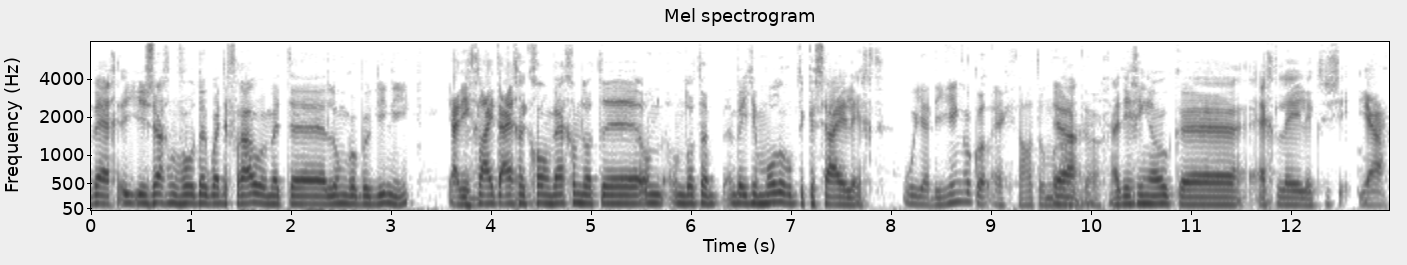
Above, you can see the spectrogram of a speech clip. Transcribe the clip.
weg. Je zag bijvoorbeeld ook bij de vrouwen met de Longo Borghini. Ja, die glijdt eigenlijk gewoon weg omdat, uh, om, omdat er een beetje modder op de kasseien ligt. Oeh ja, die ging ook wel echt hard om ja, ja, die ging ook uh, echt lelijk. Dus ja,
